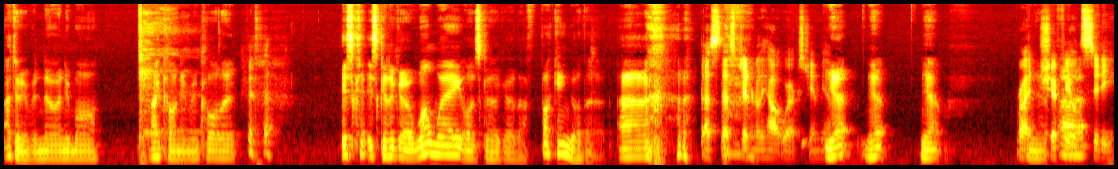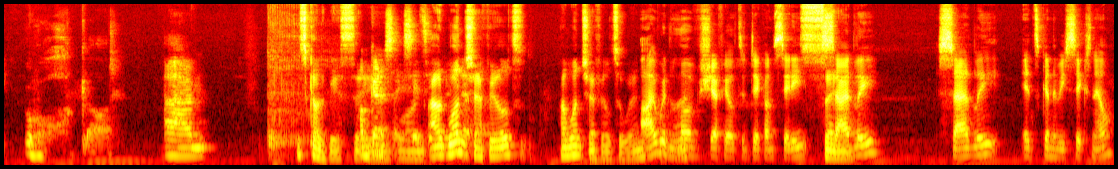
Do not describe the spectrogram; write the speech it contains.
I don't even know anymore. I can't even call it. It's it's gonna go one way or it's gonna go the fucking other. Uh, That's that's generally how it works, Jim. Yeah. yeah, yeah, yeah. Right. Yeah. Sheffield Uh, City. Oh God. Um, It's got to be a City. I'm gonna say one. City, I would want yeah. Sheffield. I want Sheffield to win. I would but love Sheffield to dick on City. Same. Sadly, sadly, it's going to be 6 0.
